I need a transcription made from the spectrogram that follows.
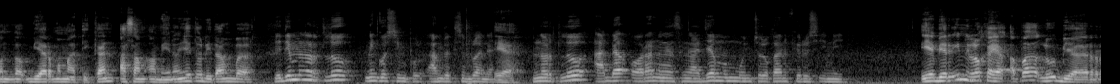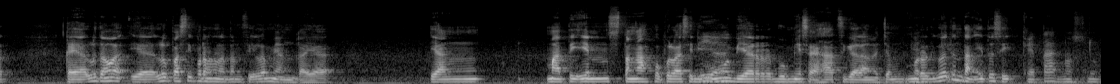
untuk biar mematikan asam aminonya itu ditambah. Jadi menurut lu, ini gue simpul, ambil kesimpulan ya. Iya. Menurut lu ada orang dengan sengaja memunculkan virus ini. Iya biar ini loh kayak apa lu biar kayak lu gak ya lu pasti pernah nonton film yang kayak yang matiin setengah populasi di Iya. bumi biar bumi sehat segala macam. Menurut gue tentang itu sih. Kayak Thanos dong.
